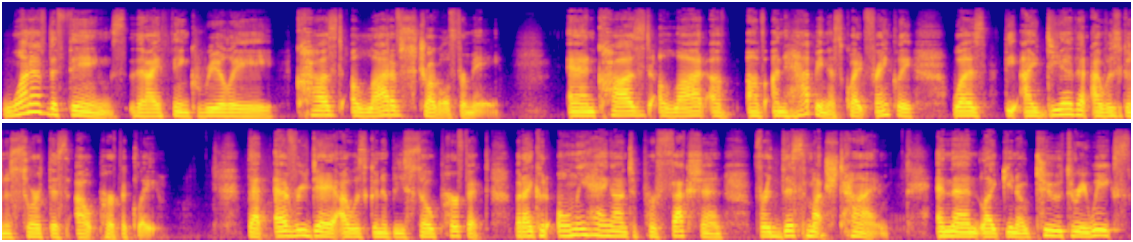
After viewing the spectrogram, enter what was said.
one of the things that i think really caused a lot of struggle for me and caused a lot of, of unhappiness quite frankly was the idea that i was going to sort this out perfectly that every day I was going to be so perfect, but I could only hang on to perfection for this much time. And then, like, you know, two, three weeks,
